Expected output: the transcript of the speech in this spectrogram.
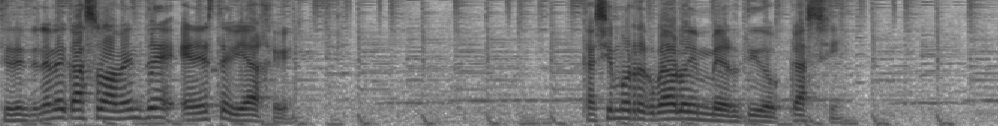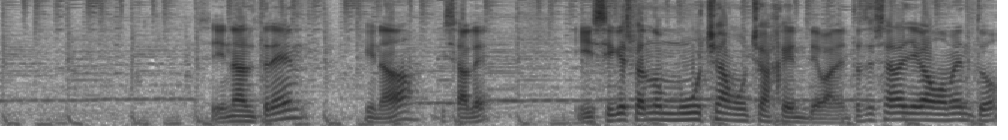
79k solamente en este viaje. Casi hemos recuperado lo invertido, casi. Se llena el tren y nada, y sale. Y sigue esperando mucha, mucha gente, vale. Entonces ahora llega un momento.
